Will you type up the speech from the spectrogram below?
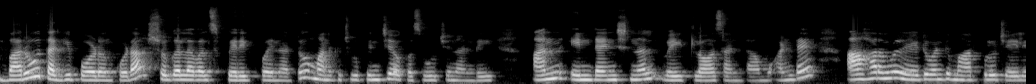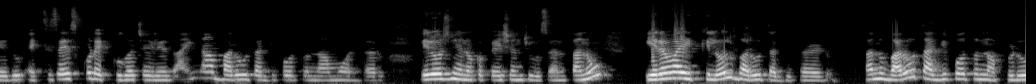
బరువు తగ్గిపోవడం కూడా షుగర్ లెవెల్స్ పెరిగిపోయినట్టు మనకు చూపించే ఒక సూచన అండి అన్ఇంటెన్షనల్ వెయిట్ లాస్ అంటాము. అంటే ఆహారంలో నేను ఎటువంటి మార్పులు చేయలేదు. ఎక్సర్సైజ్ కూడా ఎక్కువగా చేయలేదు. అయినా బరువు తగ్గిపోతున్నాము అంటారు. ఈరోజు నేను ఒక పేషెంట్ చూశాను. తను ఇరవై కిలోలు బరువు తగ్గిపోయాడు. తను బరువు తగ్గిపోతున్నప్పుడు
